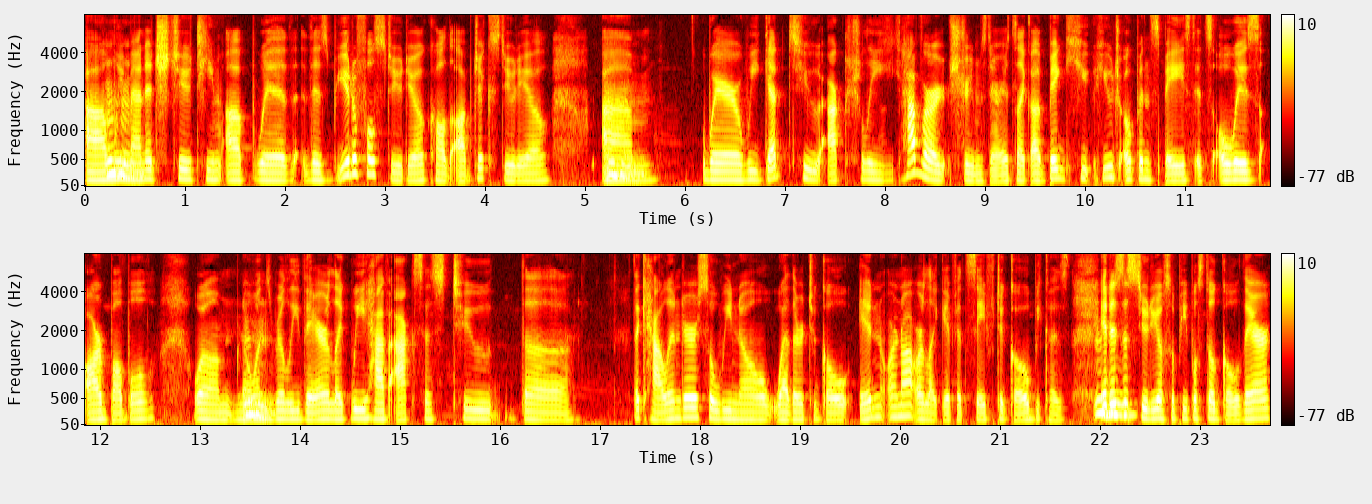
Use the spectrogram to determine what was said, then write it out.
Um we managed to team up with this beautiful studio called object studio um where we get to actually have our streams there. It's like a big hu- huge open space. It's always our bubble. Well um, no one's really there. Like we have access to the the calendar so we know whether to go in or not or like if it's safe to go because it is a studio so people still go there.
